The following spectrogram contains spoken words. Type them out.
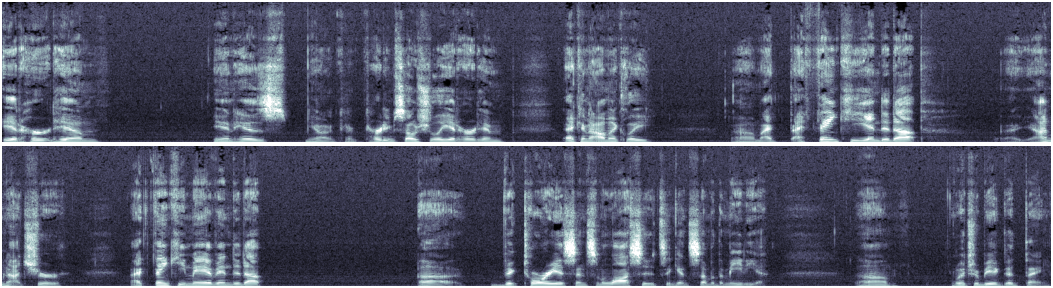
it hurt him in his, you know, it hurt him socially, it hurt him economically. Um, I, I think he ended up, I'm not sure. I think he may have ended up uh, victorious in some lawsuits against some of the media, um, which would be a good thing.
